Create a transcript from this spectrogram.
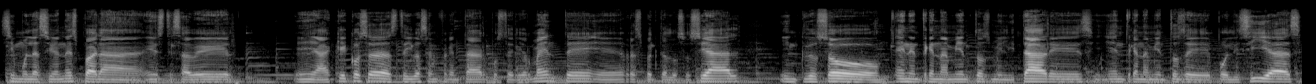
Simulaciones para este, saber eh, a qué cosas te ibas a enfrentar posteriormente eh, respecto a lo social, incluso en entrenamientos militares, entrenamientos de policías,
